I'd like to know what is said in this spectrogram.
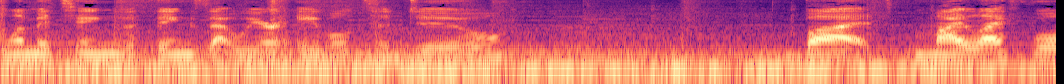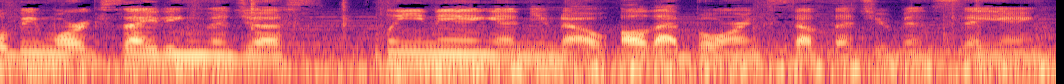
limiting the things that we are able to do. But my life will be more exciting than just cleaning and, you know, all that boring stuff that you've been seeing.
